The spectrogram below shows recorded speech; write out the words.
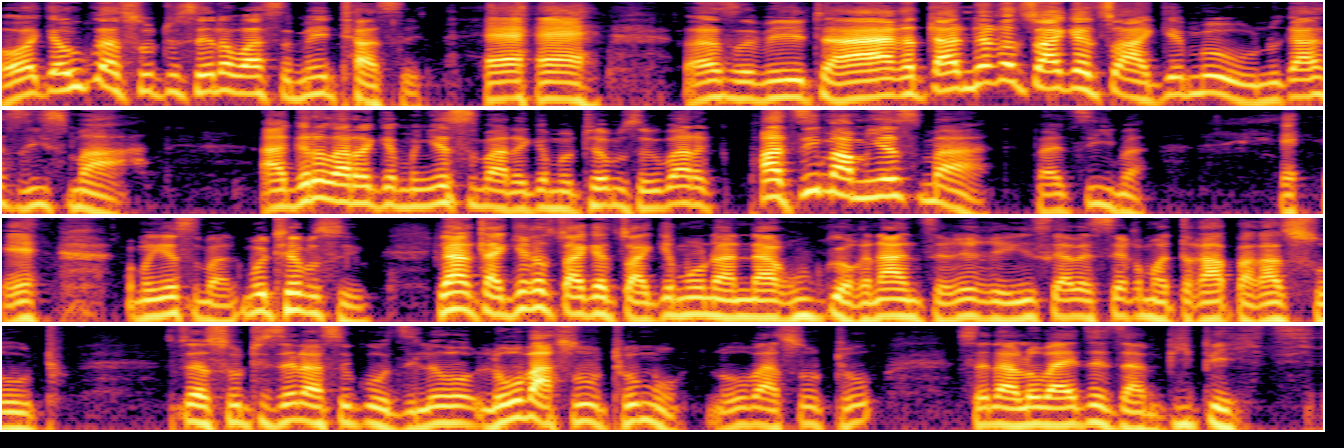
o ke a utlwa sotho sena wa semetha se. Wa semetha a re tla nne tswake mono ka sisman a kere ba re ke monyesemane ke motho yo mosweu ba re phatsima monyesemane. Phatsima. Monyesemane motho yo mosweu. Jale tla ke re tswake mono a nna a re utlwe gore na ntse re reng se se re moterapa ka sotho sesotho sena se kotsi le ho basotho mo le ho basotho sena le ho ba etsetsang pipetsi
